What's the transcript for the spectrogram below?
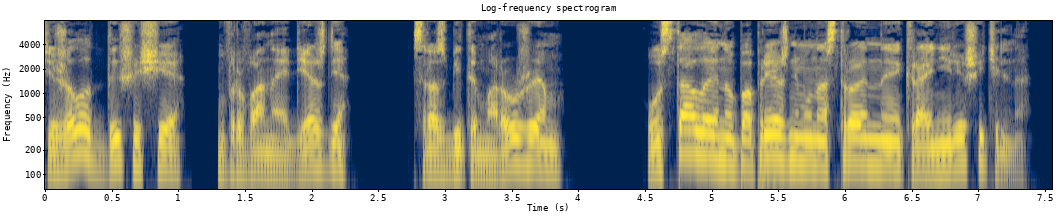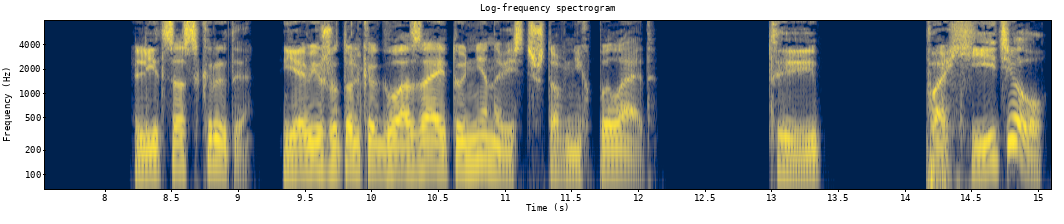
Тяжело дышащие, в рваной одежде, с разбитым оружием, усталые, но по-прежнему настроенные крайне решительно. Лица скрыты, я вижу только глаза и ту ненависть, что в них пылает. «Ты похитил?»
